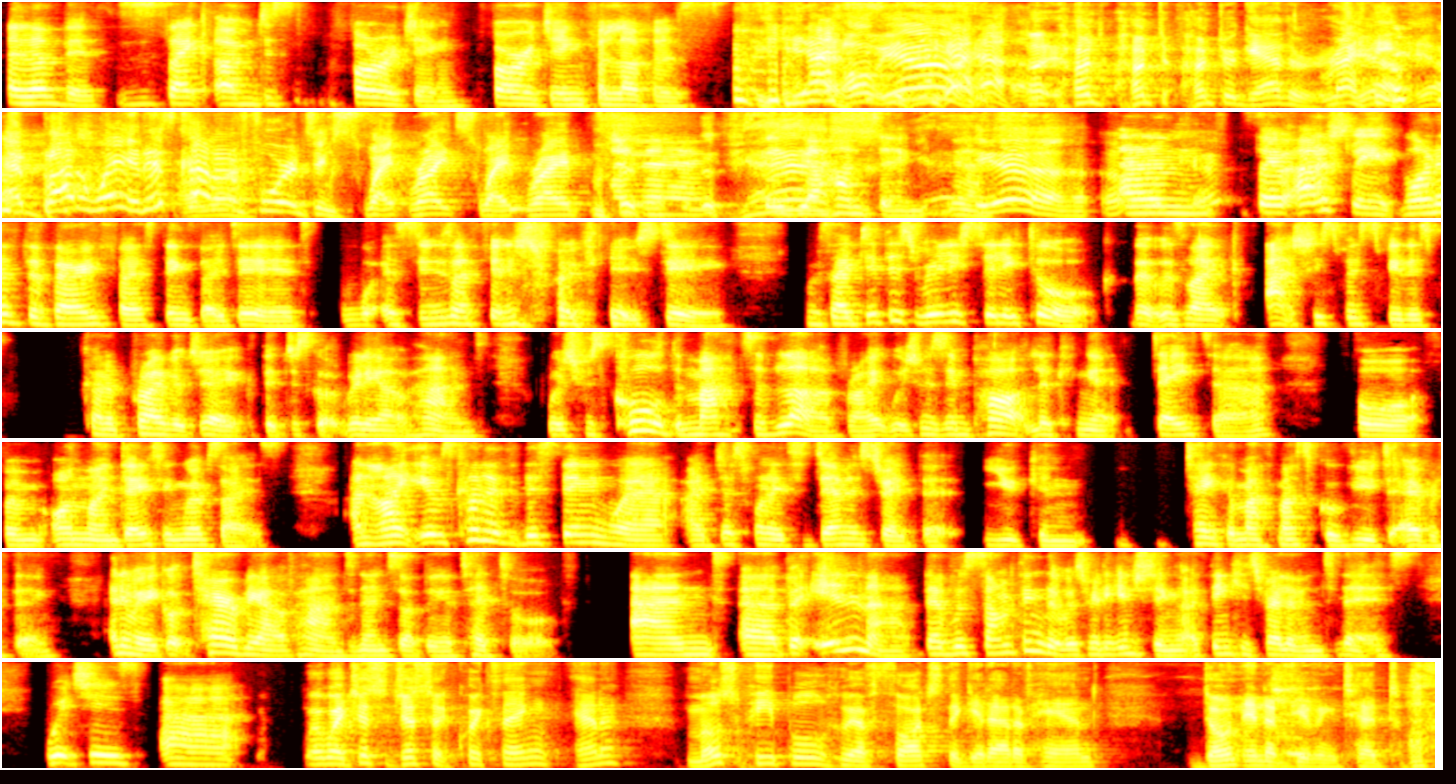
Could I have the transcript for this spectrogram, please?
I love this. This is like I'm just foraging, foraging for lovers. Yes. Oh yeah, Yeah. Uh, hunt, hunter, hunter gatherers. Right. Yeah, yeah. And by the way, it is kind All of foraging. Swipe right, swipe right. And, uh, there's your Yes, hunting. yes. Yeah. yeah. Um, Okay. So actually, one of the very first things I did as soon as I finished my PhD was I did this really silly talk that was like actually supposed to be this kind of private joke that just got really out of hand, which was called the Maths of Love, right? Which was in part looking at data for from online dating websites, and like it was kind of this thing where I just wanted to demonstrate that you can take a mathematical view to everything. Anyway, it got terribly out of hand and ended up being a TED talk. And uh, but in that there was something that was really interesting. I think is relevant to this, which is uh, Wait, wait, just just a quick thing, Hannah. Most people who have thoughts that get out of hand don't end up giving TED talks.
